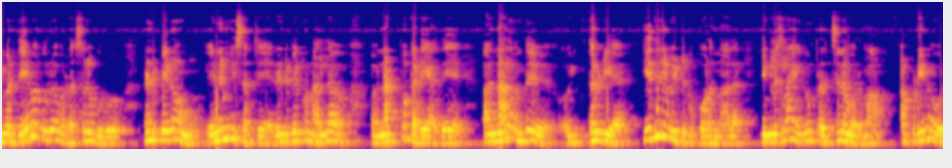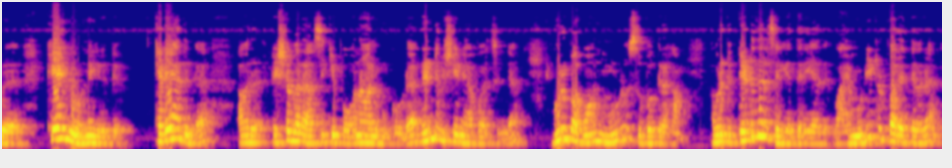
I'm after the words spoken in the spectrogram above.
இவர் தேவகுரு அவர் அசுரகுரு. ரெண்டு பேரும் எனிமீஸ் ஆச்சே ரெண்டு பேருக்கும் நல்ல நட்பு கிடையாது. அதனால வந்து தன்னுடைய எதிரி வீட்டுக்கு போகிறதுனால எங்களுக்கெல்லாம் எதுவும் பிரச்சனை வருமா? அப்படின்னு ஒரு கேள்வி ஒன்று இருக்கு. கிடையாதுங்க. அவர் ரிஷப ராசிக்கு போனாலும் கூட ரெண்டு விஷயம் ஞாபகம் வச்சுங்க. குரு பகவான் முழு சுபகிரகம். அவருக்கு கெடுதல் செய்ய தெரியாது. வாய மூடிட்டு இருப்பாரே தவிர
